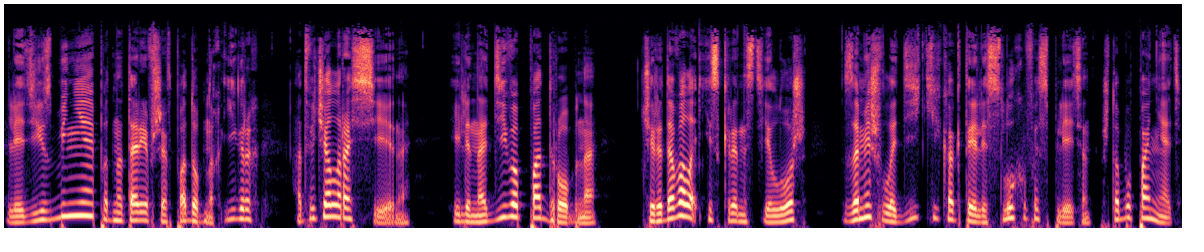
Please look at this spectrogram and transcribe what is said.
Леди Юзбиния, поднаторевшая в подобных играх, отвечала рассеянно или на диво подробно, чередовала искренность и ложь, замешивала дикие коктейли слухов и сплетен, чтобы понять,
